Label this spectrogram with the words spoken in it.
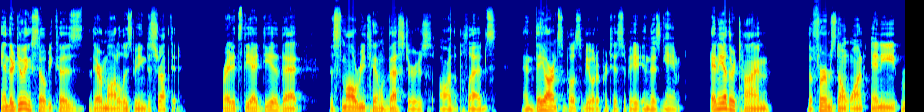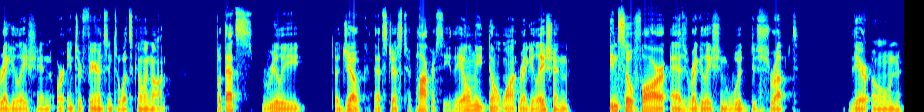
And they're doing so because their model is being disrupted, right? It's the idea that the small retail investors are the plebs and they aren't supposed to be able to participate in this game. Any other time, the firms don't want any regulation or interference into what's going on. But that's really a joke. That's just hypocrisy. They only don't want regulation insofar as regulation would disrupt their own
